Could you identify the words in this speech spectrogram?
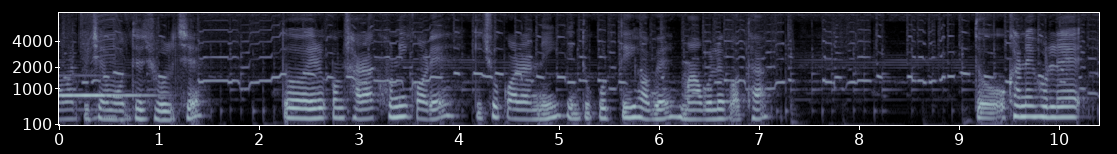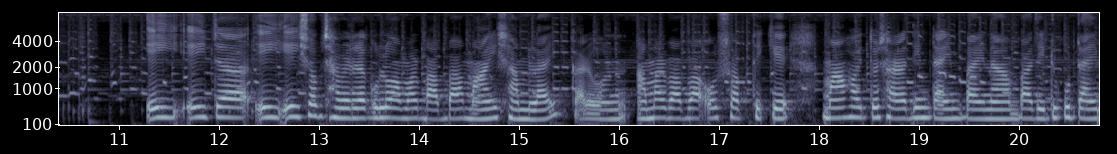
আমার পিঠের মধ্যে ঝুলছে। তো এরকম সারাক্ষণই করে, কিছু করার নেই, কিন্তু করতেই হবে, মা বলে কথা। তো ওখানে হলে এই, এইটা, এই এই সব ঝামেলাগুলো আমার বাবা, মাই সামলায়। কারণ আমার বাবা ওর সব থেকে মা হয়তো সারাদিন টাইম পায় না বা যেটুকু টাইম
